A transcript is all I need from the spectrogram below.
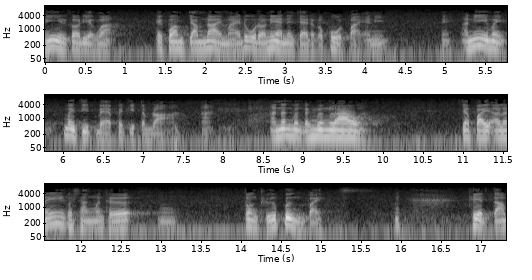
นี่ก็เรียกว่าไอ้ความจำได้หมายรู้เราเนี่ยในใจเราก็พูดไป อันนี้นี่อันนี้ไม่ไม่ติดแบบไม่ติดตำราอะอันนั้นมันกันเมืองลาวจะไปอะไรก็ช่างมันเถอะต้องถือปึ้งไป เทศตาม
